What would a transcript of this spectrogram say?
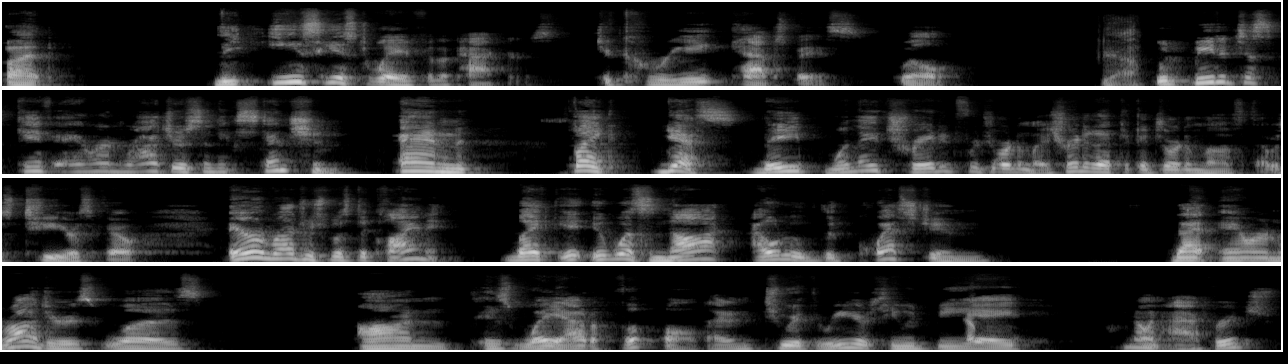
but the easiest way for the Packers to create cap space, will, yeah, would be to just give Aaron Rodgers an extension and like, yes, they when they traded for Jordan Love, traded up to get Jordan Love, that was two years ago. Aaron Rodgers was declining. Like it, it was not out of the question that Aaron Rodgers was on his way out of football. That in two or three years he would be a you know an average,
